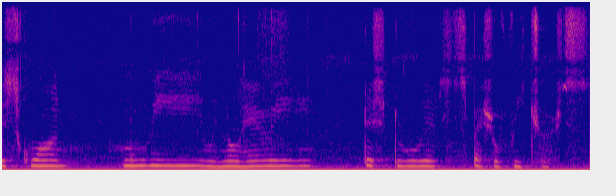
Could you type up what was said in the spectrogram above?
Disc 1 movie with no Harry. Disc 2 with special features.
